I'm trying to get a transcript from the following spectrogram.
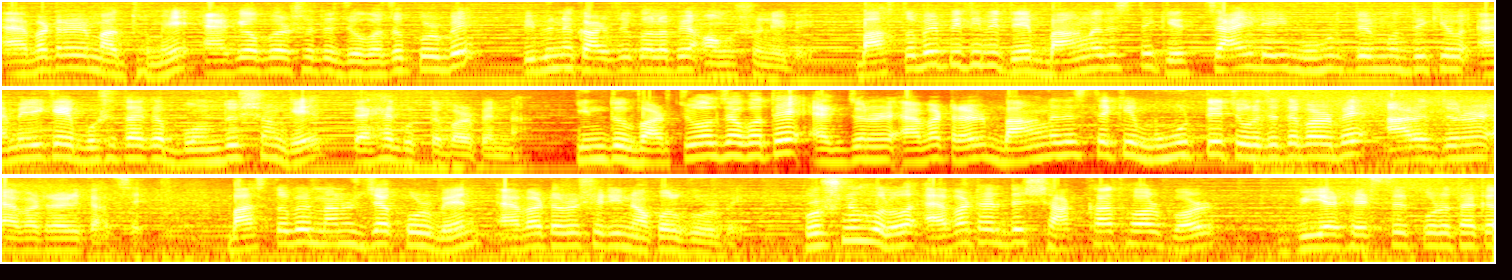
অ্যাভাটারের মাধ্যমে একে অপরের সাথে যোগাযোগ করবে, বিভিন্ন কার্যকলাপে অংশ নেবে। বাস্তবের পৃথিবীতে বাংলাদেশ থেকে চাইলেই মুহূর্তের মধ্যে কেউ আমেরিকায় বসে থাকা বন্ধুর সঙ্গে দেখা করতে পারবেন না। কিন্তু ভার্চুয়াল জগতে একজনের অ্যাভাটার বাংলাদেশ থেকে মুহূর্তে চলে যেতে পারবে আরেকজনের অ্যাভাটারের কাছে। বাস্তবে মানুষ যা করবেন অ্যাভাটারও সেটি নকল করবে। প্রশ্ন হলো অ্যাভাটারদের সাক্ষাৎ হওয়ার পর ভিআর হেডসেট পরে থাকা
